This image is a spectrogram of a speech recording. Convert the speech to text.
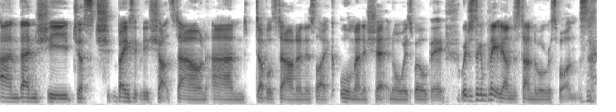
and then she just sh- basically shuts down and doubles down and is like, "All men are shit and always will be," which is a completely understandable response.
